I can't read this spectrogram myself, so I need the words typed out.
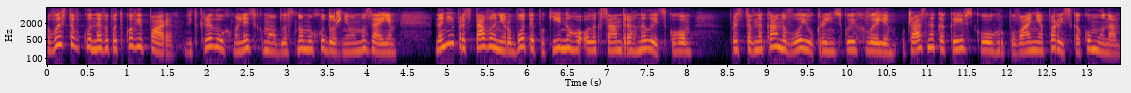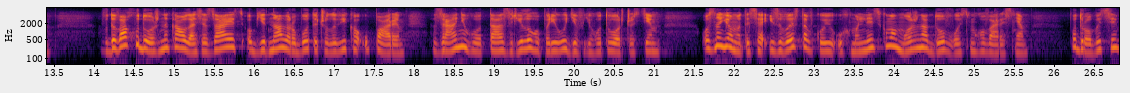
Виставку Невипадкові пари відкрили у Хмельницькому обласному художньому музеї. На ній представлені роботи покійного Олександра Гнилицького, представника нової української хвилі, учасника київського угрупування Паризька комуна. Вдова художника Олеся Заєць об'єднала роботи чоловіка у пари з раннього та зрілого періодів його творчості. Ознайомитися із виставкою у Хмельницькому можна до 8 вересня. Подробиці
